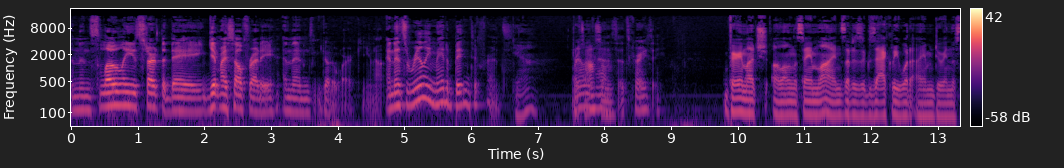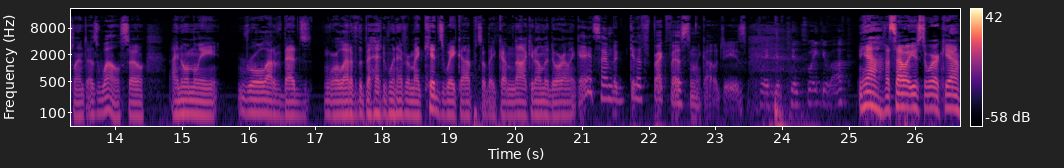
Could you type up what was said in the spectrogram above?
and then slowly start the day, get myself ready, and then go to work. You know, and it's really made a big difference. Yeah. That's really awesome. has. It's crazy. very much along the same lines. That is exactly what I am doing this Lent as well. So I normally roll out of beds, roll out of the bed whenever my kids wake up. So they come knocking on the door, like, "Hey, it's time to get us breakfast." I'm like, "Oh, jeez." Wake your kids wake you up. Yeah, that's how it used to work. Yeah,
